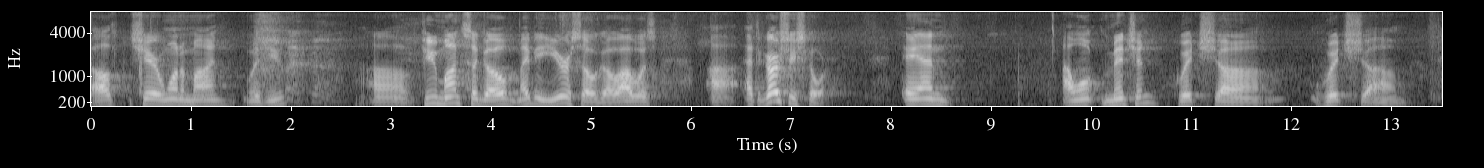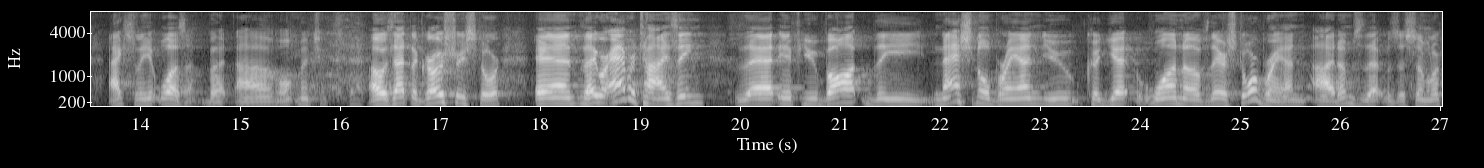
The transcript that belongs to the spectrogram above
I'll share one of mine with you. Uh, a few months ago, maybe a year or so ago, I was uh, at the grocery store. And I won't mention which, uh, which um, actually it wasn't, but I won't mention. I was at the grocery store and they were advertising that if you bought the national brand, you could get one of their store brand items that was a similar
